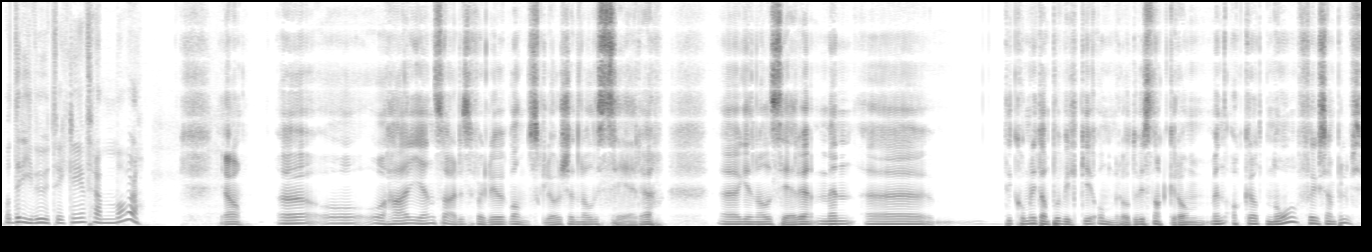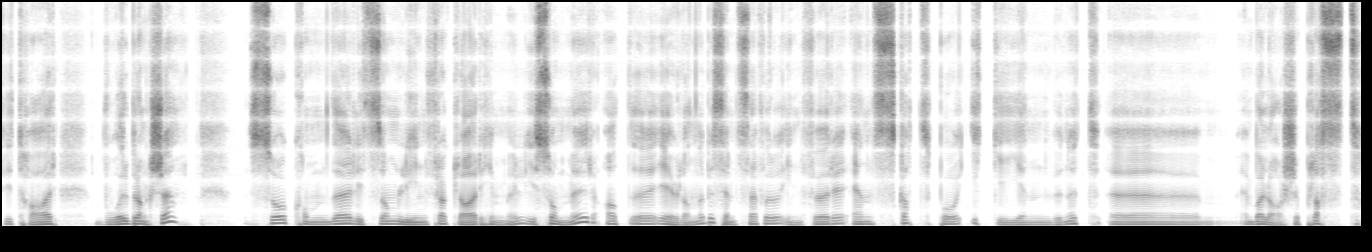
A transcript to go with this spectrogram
å drive utviklingen fremover. Da. Ja, eh, og, og her igjen så er det selvfølgelig vanskelig å generalisere. eh, generalisere men det kommer litt an på hvilke områder vi snakker om. Men akkurat nå, eksempel, hvis vi tar vår bransje, så kom det litt som lyn fra klar himmel i sommer at eh, EU-landene bestemte seg for å innføre en skatt på ikke-gjenvunnet eh, emballasjeplast.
